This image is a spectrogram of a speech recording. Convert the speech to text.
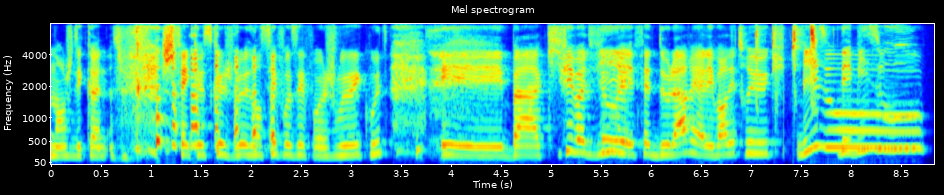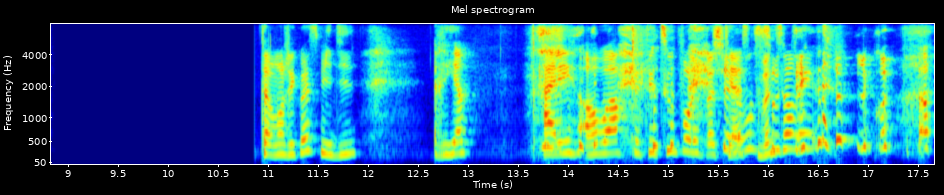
Non, je déconne. je fais que ce que je veux. Non, c'est faux, c'est faux. Je vous écoute. Et bah, kiffez votre vie et faites de l'art et allez voir des trucs. Bisous. Des bisous. T'as mangé quoi ce midi? Rien. Allez, au revoir. C'était tout pour le podcast. Bonne soirée. le repas.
